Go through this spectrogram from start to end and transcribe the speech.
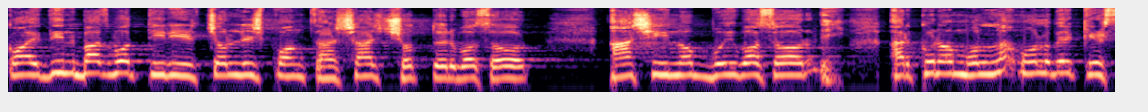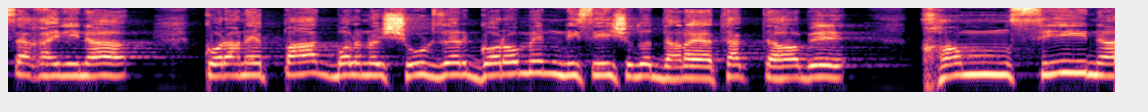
কয়দিন বাঁচব? তিরিশ, চল্লিশ, পঞ্চাশ, ষাট, সত্তর বছর, আশি, নব্বই বছর। আর কোনো মোল্লা মৌলবের কিরসা খাইনি না। কোরআনে পাক বলেন, ওই সূর্যের গরমের নিচেই শুধু দাঁড়ায় থাকতে হবে। খমসিনা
